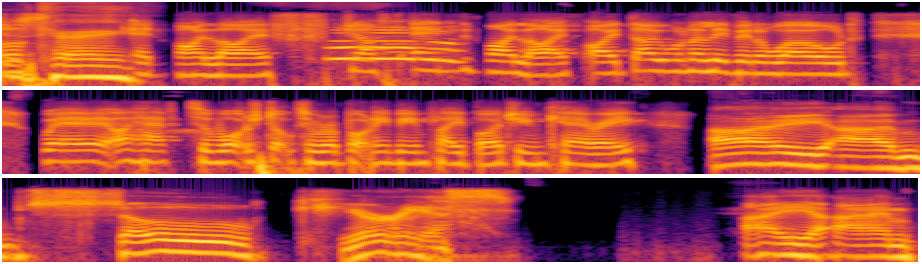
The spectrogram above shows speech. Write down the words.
Just Okay. end my life. Just end my life. I don't want to live in a world where I have to watch Dr. Robotnik being played by Jim Carrey. I am so curious. I I'm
